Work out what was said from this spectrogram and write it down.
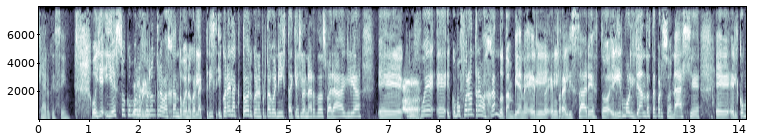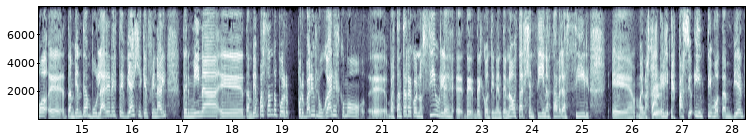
Claro que sí. Oye, ¿y eso cómo lo fueron trabajando? Bueno, con la actriz y con el actor, con el protagonista, que es Leonardo Sbaraglia. Eh, ¿cómo, ah. fue, eh, ¿Cómo fueron trabajando también el, realizar esto, el ir moldeando este personaje, eh, el cómo eh, también deambular en este viaje que al final termina eh, también pasando por, por varios lugares como eh, bastante reconocibles de, del continente, ¿no? Está Argentina, está Brasil, bueno, está el espacio íntimo también,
